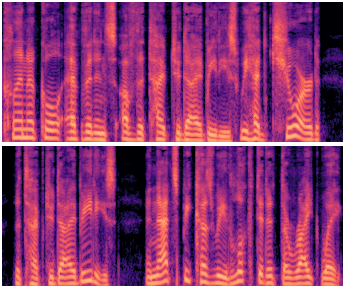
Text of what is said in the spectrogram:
clinical evidence of the type 2 diabetes. We had cured the type 2 diabetes. And that's because we looked at it the right way.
